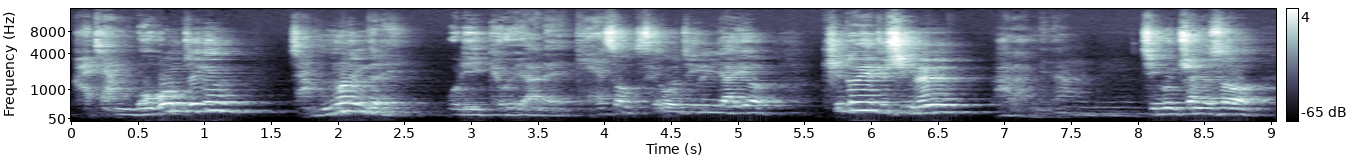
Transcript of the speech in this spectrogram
가장 모범적인 장로님들이 우리 교회 안에 계속 세워지길 위하여 기도해 주시기를 바랍니다. 지구촌에서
